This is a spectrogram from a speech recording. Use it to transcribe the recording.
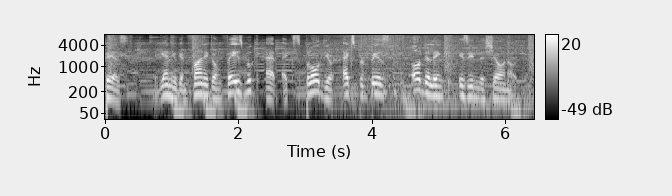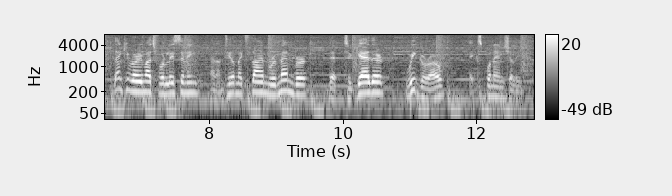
Biz. Again, you can find it on Facebook at Explode Your Expert Biz, or the link is in the show note. Thank you very much for listening, and until next time, remember that together we grow exponentially.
